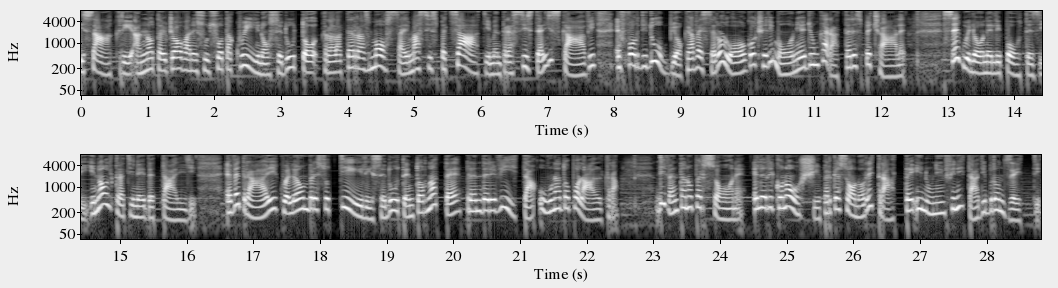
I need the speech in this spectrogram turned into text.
Recinti sacri, annota il giovane sul suo taccuino, seduto tra la terra smossa e i massi spezzati mentre assiste agli scavi, è fuor di dubbio che avessero luogo cerimonie di un carattere speciale. Seguilo nell'ipotesi, inoltrati nei dettagli e vedrai quelle ombre sottili sedute intorno a te prendere vita una dopo l'altra. Diventano persone e le riconosci perché sono ritratte in un'infinità di bronzetti.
